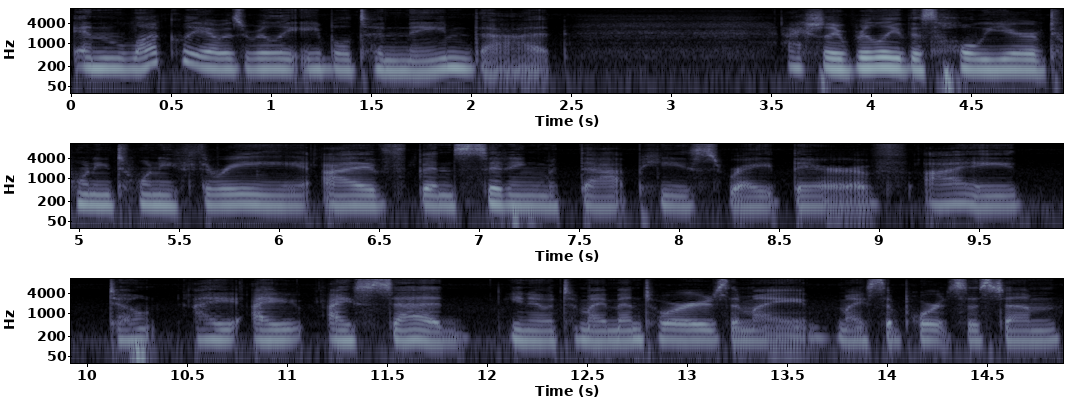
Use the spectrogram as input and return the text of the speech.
and luckily I was really able to name that actually really this whole year of 2023 I've been sitting with that piece right there of I don't I I I said, you know, to my mentors and my my support system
